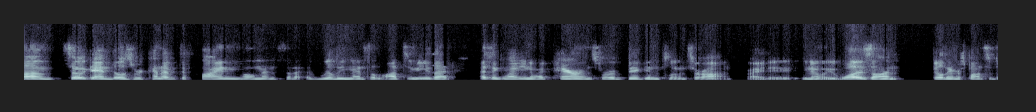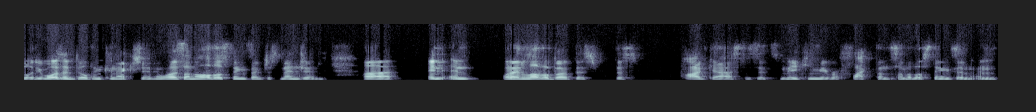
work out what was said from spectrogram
Um, so again, those were kind of defining moments that really meant a lot to me that I think my, you know, my parents were a big influencer on, right? It, you know, it was on building responsibility, it was on building connection, it was on all those things I've just mentioned. Uh, and, and what I love about this, this podcast is it's making me reflect on some of those things and, and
